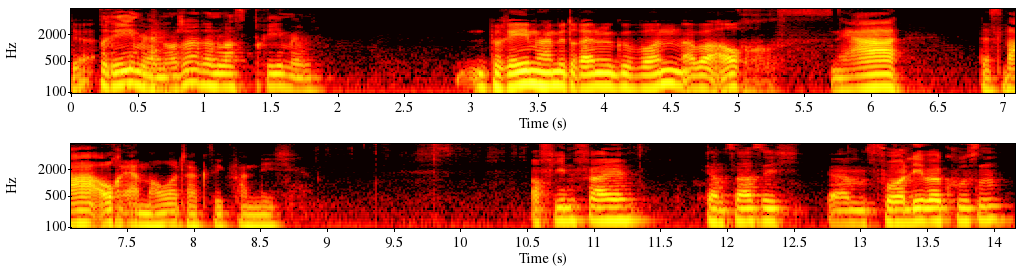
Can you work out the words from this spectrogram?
ja. Bremen, oder? Dann war es Bremen. Bremen haben wir 3-0 gewonnen, aber auch, ja, das war auch eher Mauertaktik, fand ich. Auf jeden Fall, dann saß ich ähm, vor Leverkusen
